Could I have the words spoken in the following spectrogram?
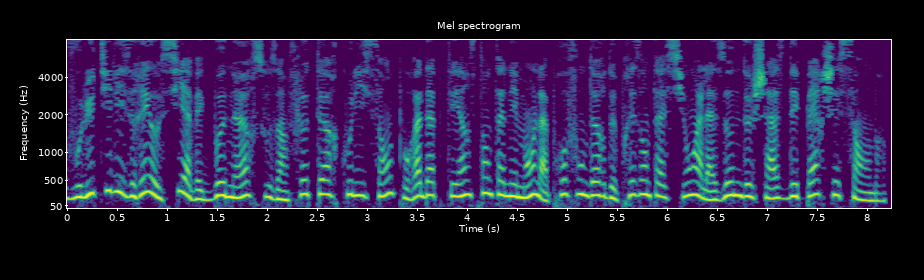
Vous l'utiliserez aussi avec bonheur sous un flotteur coulissant pour adapter instantanément la profondeur de présentation à la zone de chasse des perches et cendres.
